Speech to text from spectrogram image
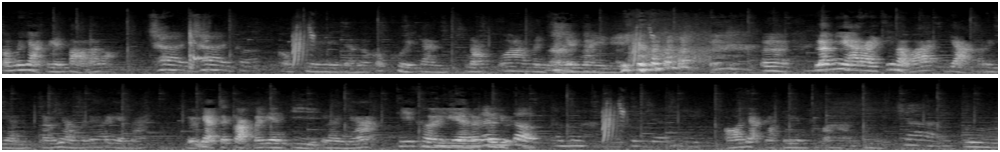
ก็ไม่อยากเรียนต่อแล้วหรอ ใช่ใช่ครับ โอเคเดี๋ยวเราก็คุยกันเนาะว่ามันจะยังไงดี เออ แล้วมีอะไรที่แบบว่าอยากเรียนแล้วยังไม่ได้เรียนไหมหรืออยากจะกลับไปเรียนอีกอะไรเงี้ย ที่เคยเรียนแล้วจะหยุดเล่นกับทำอาหารที่เรียนอีกอ๋ออยากกลับไปเรียนทำอาหารอีก ใช่อืม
